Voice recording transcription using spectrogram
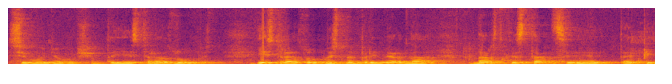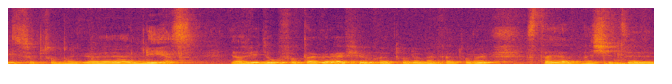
сегодня, в общем-то, есть разумность. Есть разумность, например, на Нарской станции топить, собственно говоря, лес. Я видел фотографию, которая, на которой стоят значит, э,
